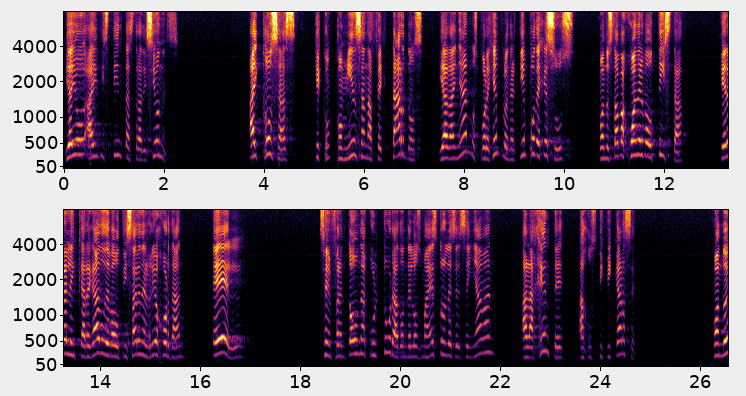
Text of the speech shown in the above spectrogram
Y hay, distintas tradiciones. Hay cosas que comienzan a afectarnos y a dañarnos. Por ejemplo, en el tiempo de Jesús, cuando estaba Juan el Bautista, que era el encargado de bautizar en el río Jordán, él se enfrentó a una cultura donde los maestros les enseñaban a la gente a justificarse. Cuando,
